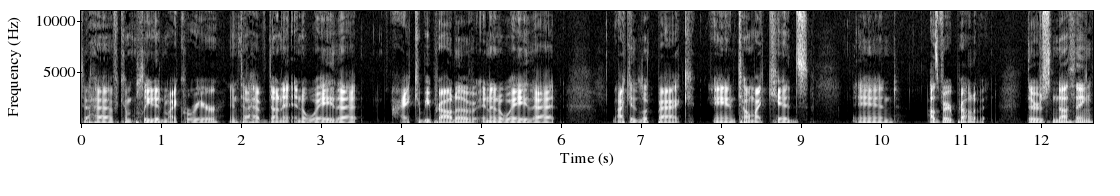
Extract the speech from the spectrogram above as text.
to have completed my career and to have done it in a way that I could be proud of and in a way that I could look back and tell my kids. And I was very proud of it. There's nothing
